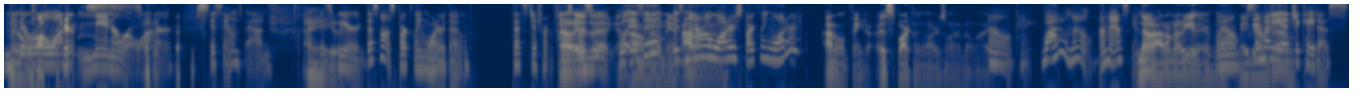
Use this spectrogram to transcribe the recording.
mineral, mineral water, water. mineral So water. gross. It sounds bad. I hate It's it. weird. That's not sparkling water though. That's different from sparkling. Oh, sparkling. is it? Well, I is know, it? man. Is mineral water sparkling water? I don't think it's sparkling water is one I don't like. Oh, okay. Well, I don't know. I'm asking. No, I don't know either. Maybe, Well, maybe somebody educate us.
